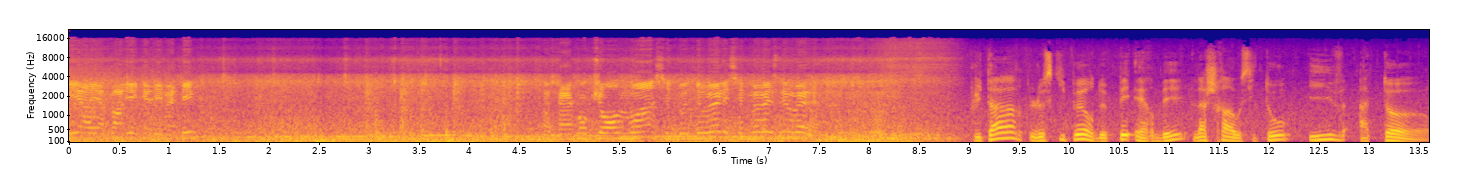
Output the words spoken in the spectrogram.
Hier, qui a débatté. Ça fait un concurrent de moins, c'est une bonne nouvelle et c'est une mauvaise nouvelle. Plus tard, le skipper de PRB lâchera aussitôt Yves à tort.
